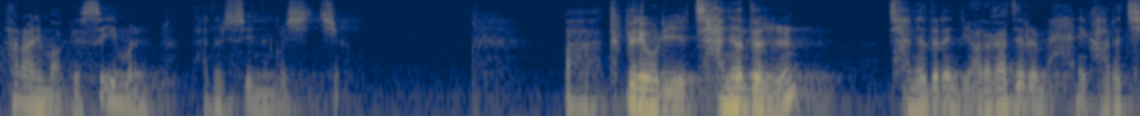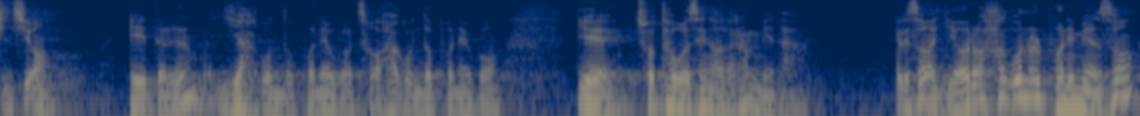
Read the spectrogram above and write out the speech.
하나님 앞에 쓰임을 받을 수 있는 것이죠. 아, 특별히 우리 자녀들 자녀들은 여러 가지를 많이 가르치죠. 애들 뭐 이 학원도 보내고 저 학원도 보내고 예 좋다고 생각을 합니다. 그래서 여러 학원을 보내면서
